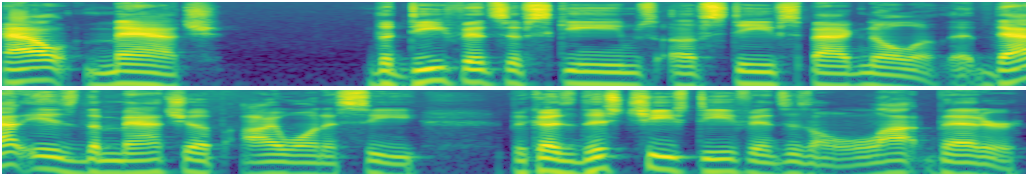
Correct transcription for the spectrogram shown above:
outmatch the defensive schemes of Steve Spagnuolo? That is the matchup I want to see because this Chiefs defense is a lot better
